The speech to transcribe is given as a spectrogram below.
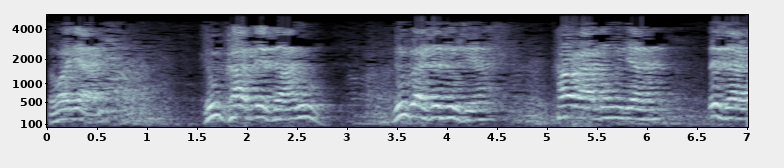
သဘောကျလားဒုက္ခသစ္စာဟုဒုက္ခဆက်ဆုပ်เสีย ခါကအသုံးပြတယ်သစ္စာက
